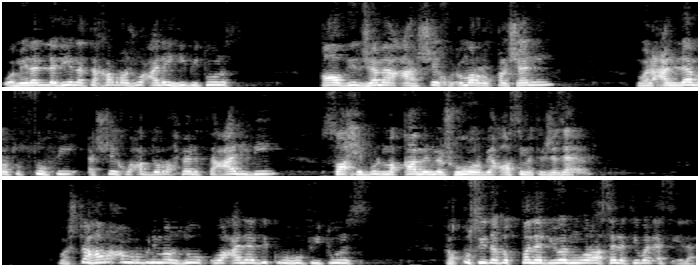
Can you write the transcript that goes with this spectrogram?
ومن الذين تخرجوا عليه بتونس قاضي الجماعة الشيخ عمر القلشاني والعلامة الصوفي الشيخ عبد الرحمن الثعالبي صاحب المقام المشهور بعاصمة الجزائر. واشتهر عمرو بن مرزوق وعلى ذكره في تونس فقصد بالطلب والمراسلة والأسئلة.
